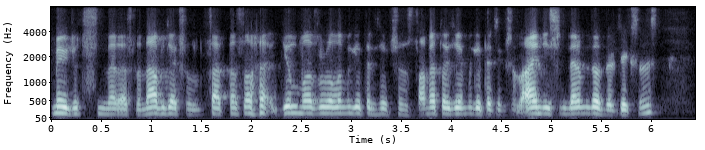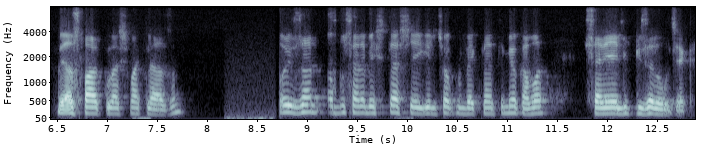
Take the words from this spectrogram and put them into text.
mevcut isimler arasında. Ne yapacaksınız? Bu saatten sonra Yılmaz Vural'ı mı getireceksiniz? Samet Hoca'yı mı getireceksiniz? Aynı isimleri mi döndüreceksiniz? Biraz farklılaşmak lazım. O yüzden bu sene Beşiktaş'la ilgili çok bir beklentim yok ama seneye lig güzel olacak.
